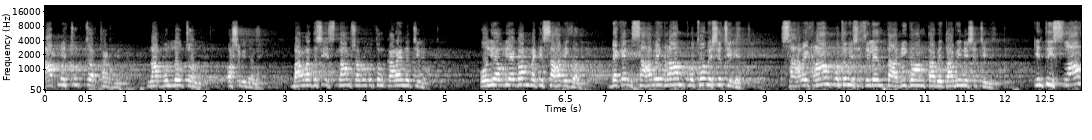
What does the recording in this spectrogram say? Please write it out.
আপনি চুপচাপ থাকবেন। না বললেও চলবে। অসুবিধা নেই। বাংলাদেশে ইসলাম সর্বপ্রথম কারা এনেছিল অলিয়া উলিয়াগণ নাকি সাহাবিগণ? দেখেন সাহাবেক রাম প্রথম এসেছিলেন। সাহাবেক রাম প্রথম এসেছিলেন, তাবিগণ, তাবে তাবিন এসেছিলেন। কিন্তু ইসলাম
